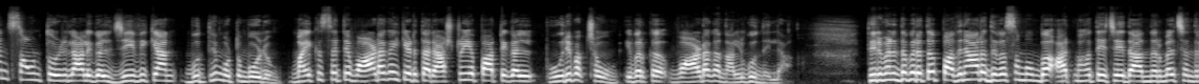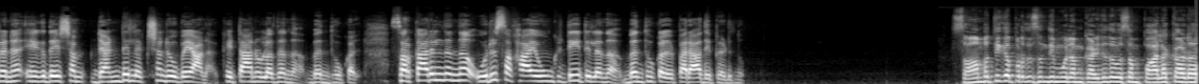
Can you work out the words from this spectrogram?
ആൻഡ് സൗണ്ട് തൊഴിലാളികൾ ജീവിക്കാൻ ബുദ്ധിമുട്ടുമ്പോഴും മൈക്ക് സെറ്റ് വാടകയ്ക്കെടുത്ത രാഷ്ട്രീയ പാർട്ടികൾ ഭൂരിപക്ഷവും ഇവർക്ക് വാടക നൽകുന്നില്ല. തിരുവനന്തപുരത്ത് പതിനാറ് ദിവസം മുമ്പ് ആത്മഹത്യ ചെയ്ത നിർമ്മൽ ചന്ദ്രന് ഏകദേശം രണ്ട് ലക്ഷം രൂപയാണ് കിട്ടാനുള്ളതെന്ന് ബന്ധുക്കൾ. സർക്കാരിൽ നിന്ന് ഒരു സഹായവും കിട്ടിയിട്ടില്ലെന്ന് ബന്ധുക്കൾ പരാതിപ്പെടുന്നു. സാമ്പത്തിക പ്രതിസന്ധി മൂലം കഴിഞ്ഞ ദിവസം പാലക്കാട്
